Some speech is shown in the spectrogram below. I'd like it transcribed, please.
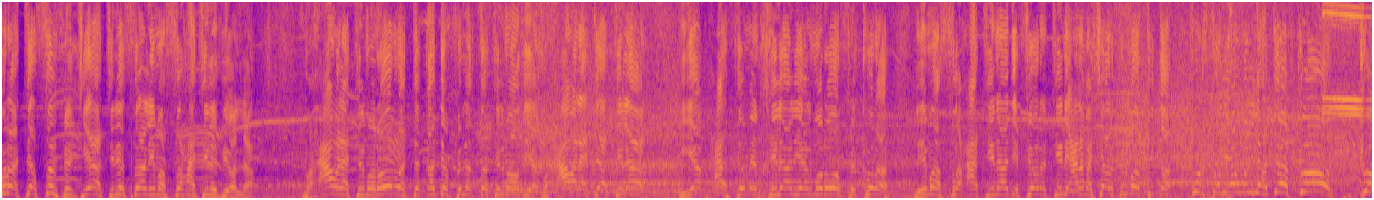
الكرة تصل في الجهات اليسرى لمصلحة الفيولا محاولة المرور والتقدم في اللقطة الماضية. محاولة تأتي الآن. يبحث من خلال المرور في الكرة لمصلحة نادي فيورنتيني على مشارف المنطقة. فرصة لأول الأهداف جول! جول!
